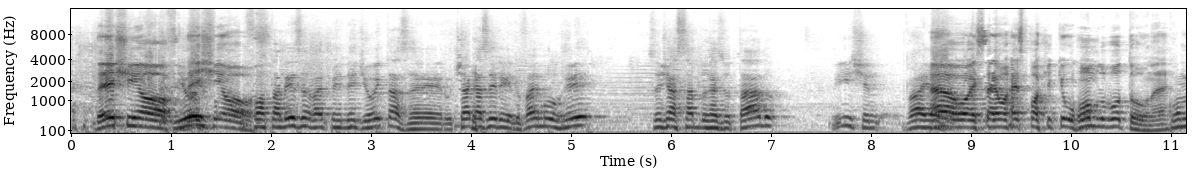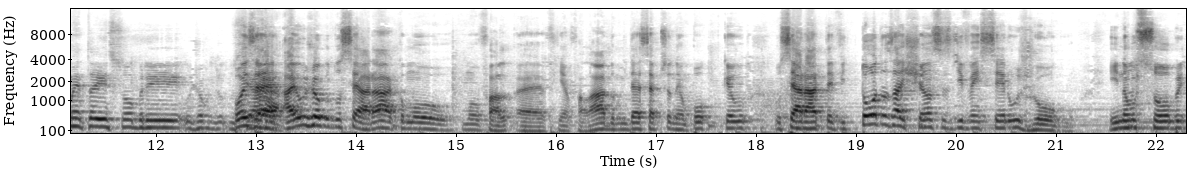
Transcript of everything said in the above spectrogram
Deixa em off, E deixa em off. Fortaleza vai perder de 8 a 0. O Thiago Azeredo vai morrer. Você já sabe do resultado. Vixe, vai. É, ó, essa é uma resposta que o Rômulo botou, né? Comenta aí sobre o jogo do, do Pois é, Ceará. aí o jogo do Ceará, como, como eu fal- é, tinha falado, me decepcionei um pouco, porque o, o Ceará teve todas as chances de vencer o jogo e não soube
